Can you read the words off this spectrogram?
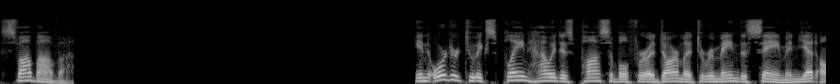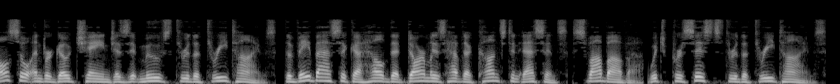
Svabhava In order to explain how it is possible for a dharma to remain the same and yet also undergo change as it moves through the three times, the Vaibhasika held that dharmas have a constant essence which persists through the three times.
